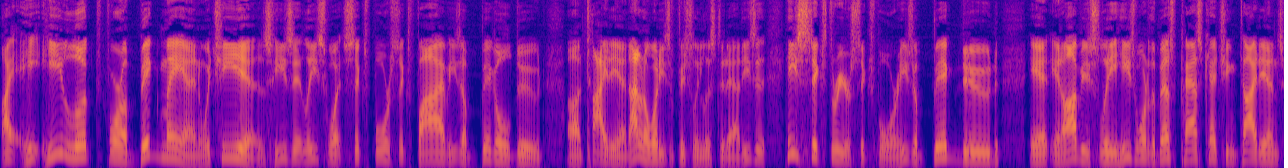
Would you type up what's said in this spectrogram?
I he he looked for a big man, which he is. He's at least what six four, six five. He's a big old dude, uh, tight end. I don't know what he's officially listed at. He's a, he's six three or six four. He's a big dude, and and obviously he's one of the best pass catching tight ends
